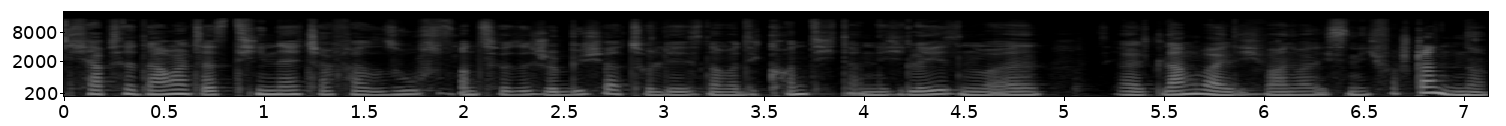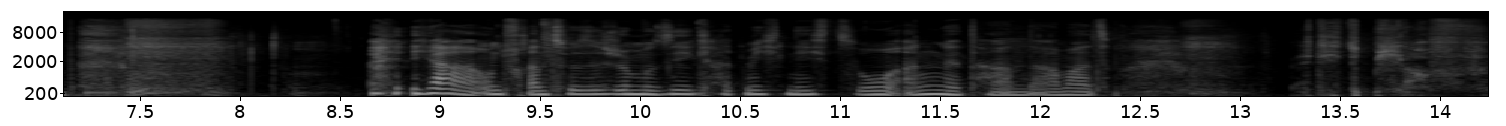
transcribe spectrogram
Ich habe es ja damals als Teenager versucht, französische Bücher zu lesen, aber die konnte ich dann nicht lesen, weil sie halt langweilig waren, weil ich sie nicht verstanden habe. Ja, und französische Musik hat mich nicht so angetan damals. Edith Piaf.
